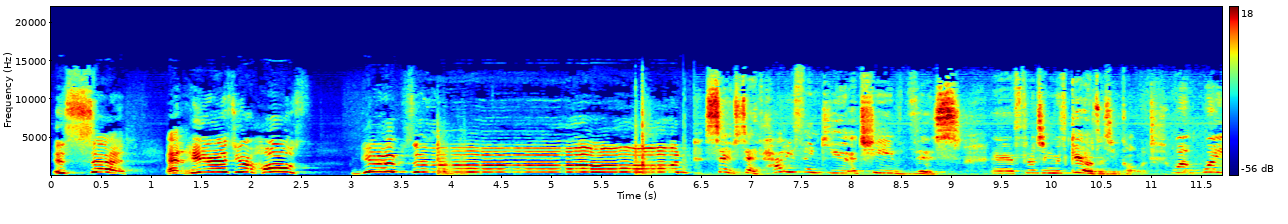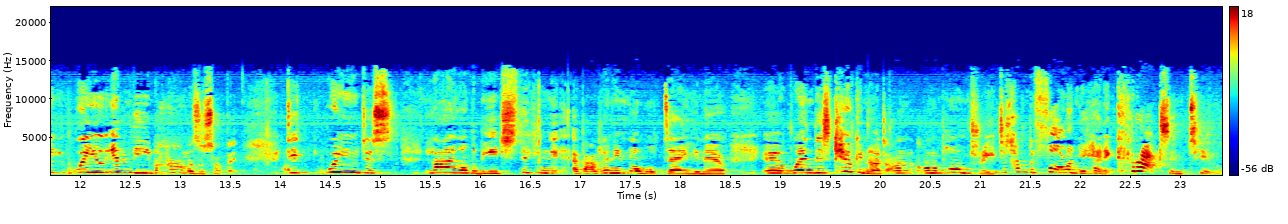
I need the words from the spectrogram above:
is Seth. And here is your host, Gibson! So, Seth, how do you think you achieved this uh, flirting with girls, as you call it? Were, were, you- were you in the Bahamas or something? Did were you just lying on the beach thinking about any normal day, you know, uh, when this coconut on, on a palm tree just happened to fall on your head, it cracks in two.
